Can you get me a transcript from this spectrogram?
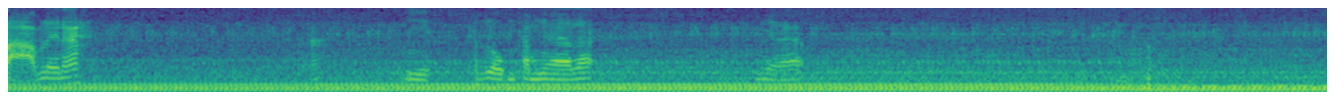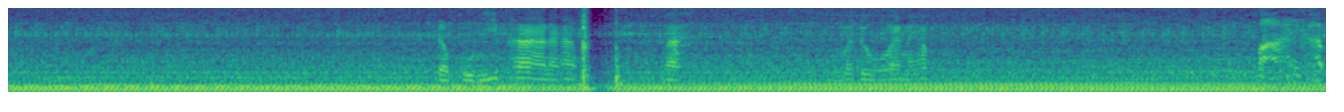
สามเลยนะ นี่พัดลมทำงานแล้วนี่นะครับ อุณหภูมิ25นะครับ มา มาดูกันนะครับไปครับ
